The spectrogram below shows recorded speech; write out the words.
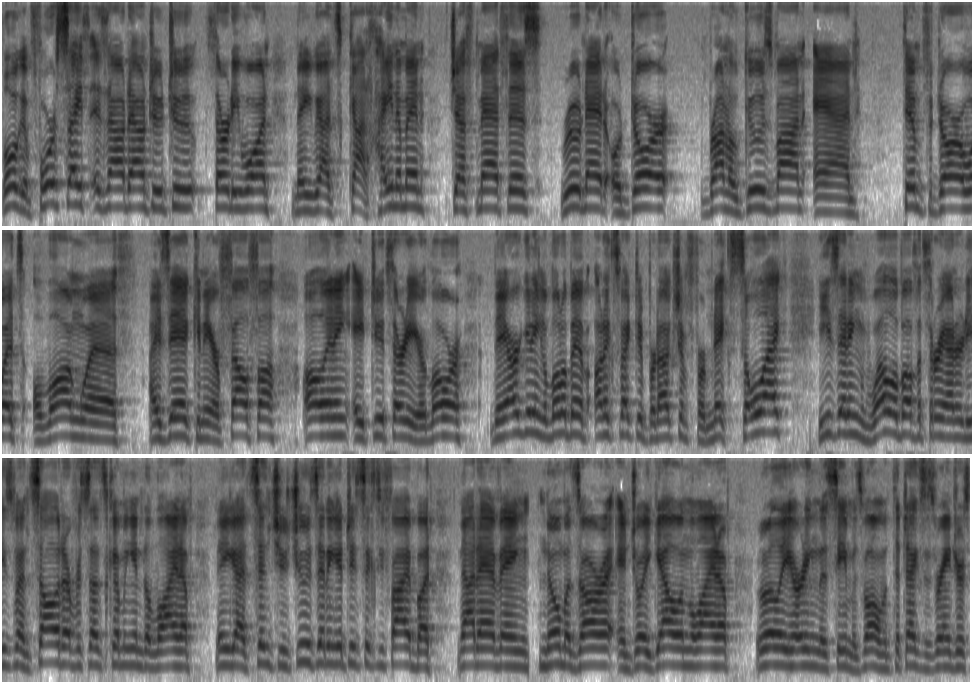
Logan Forsythe is now down to 231. And then you've got Scott Heineman, Jeff Mathis, Rougned Odor, Ronald Guzman, and Tim Federowicz, along with Isiah Kiner-Falefa, all hitting a 230 or lower. They are getting a little bit of unexpected production from Nick Solak. He's hitting well above a 300. He's been solid ever since coming into the lineup. Then you got Shin-Soo Choo's hitting at 265, but not having Nomar Mazara and Joey Gallo in the lineup really hurting the team as well. With the Texas Rangers,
